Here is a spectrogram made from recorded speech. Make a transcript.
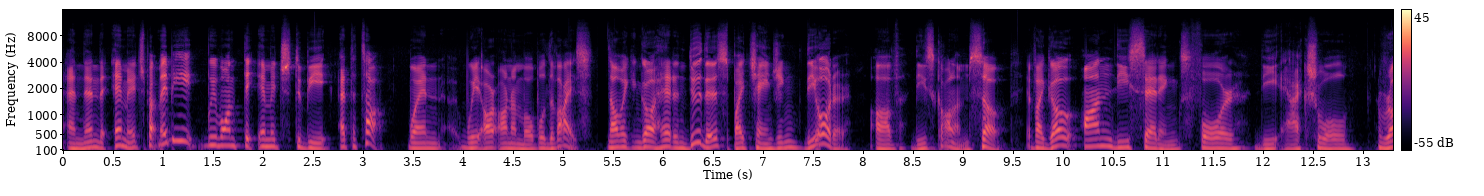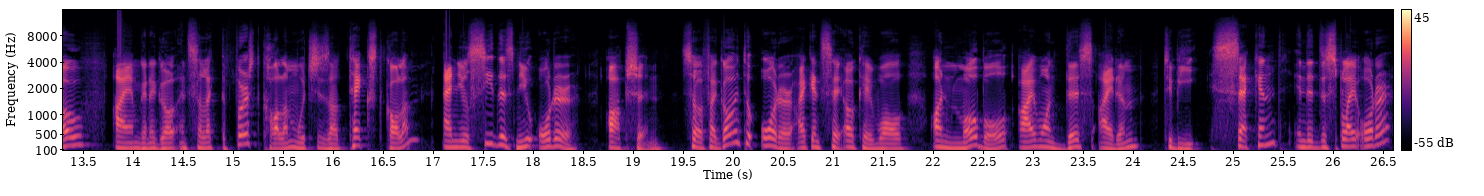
and then the image, but maybe we want the image to be at the top when we are on a mobile device. Now we can go ahead and do this by changing the order of these columns. So if I go on these settings for the actual row, I am going to go and select the first column, which is our text column, and you'll see this new order option. So if I go into order, I can say, okay, well, on mobile, I want this item to be second in the display order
